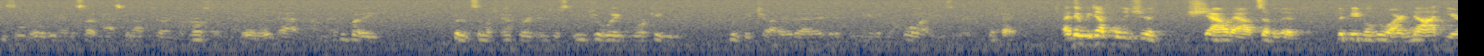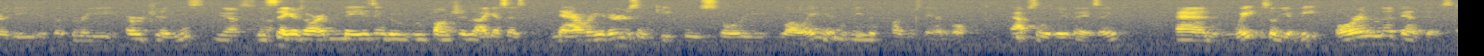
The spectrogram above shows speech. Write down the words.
December, we had to start masking up during rehearsal like that. Um, everybody put in so much effort and just enjoyed working with each other that it, it made it a whole lot easier. Okay. I think we definitely should shout out some of the, the people who are not here, the, the three urchins. Yes. The singers are amazing who, who function, I guess, as narrators and keep the story flowing and keep it understandable. Absolutely amazing. And wait till you meet Thorin the dentist.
